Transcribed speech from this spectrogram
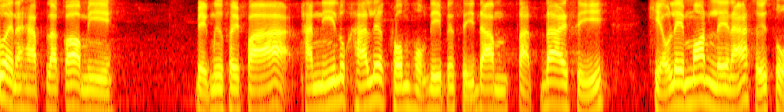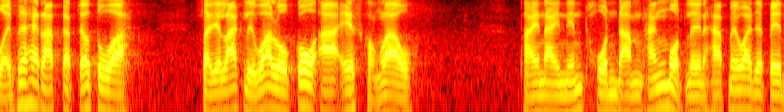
ด้วยนะครับ แล้วก็มีเบรกมือไฟฟ้า คันนี้ลูกค้าเลือกพรม 6D เป็นสีดำตัดได้สีเขียวเลมอนเลยนะ สวยๆ เพื่อให้รับกับเจ้าตัวสัญลักษณ์หรือว่าโลโก้ RS ของเรา ภายในเน้นโทนดำทั้งหมดเลยนะครับ ไม่ว่าจะเป็น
